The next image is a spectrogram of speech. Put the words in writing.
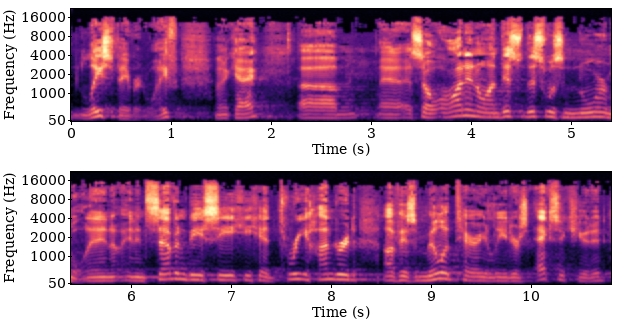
least favorite wife. Okay, um, uh, so on and on. This this was normal, and, and in 7 BC he had 300 of his military leaders executed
